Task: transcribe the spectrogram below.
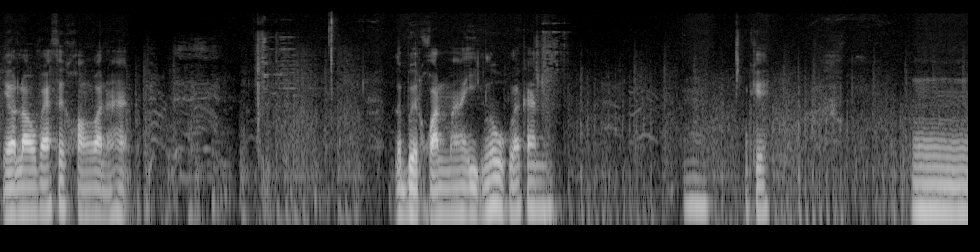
เดี๋ยวเราแวะซื้อของก่อนนะฮะ ระเบิดควันมาอีกลูกแล้วกันอืมโอเค อืม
